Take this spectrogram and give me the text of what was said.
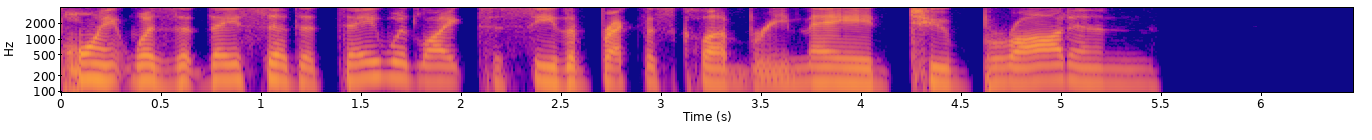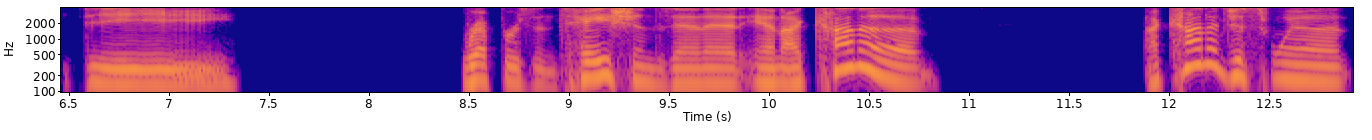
point was that they said that they would like to see the Breakfast Club remade to broaden the representations in it and I kind of I kind of just went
